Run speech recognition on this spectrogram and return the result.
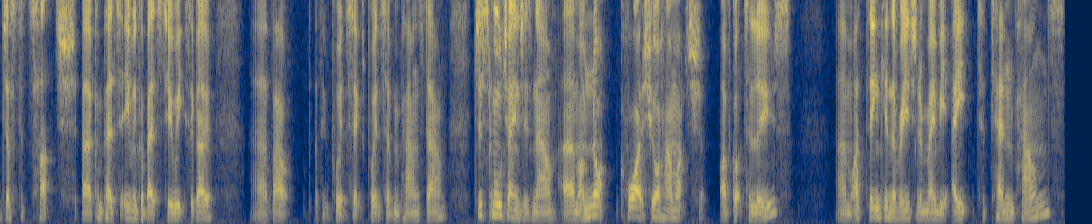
just a touch uh, compared to even compared to two weeks ago. Uh, about I think 0.6, 0.7 pounds down. Just small changes now. Um, I'm not quite sure how much I've got to lose. Um, I think in the region of maybe eight to ten pounds.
